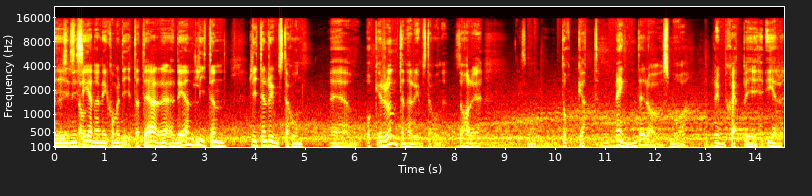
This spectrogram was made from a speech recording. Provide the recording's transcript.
Ni, ni ser när ni kommer dit att det är, eh, det är en liten, liten rymdstation. Eh, och runt den här rymdstationen så har det liksom dockat mängder av små rymdskepp i er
